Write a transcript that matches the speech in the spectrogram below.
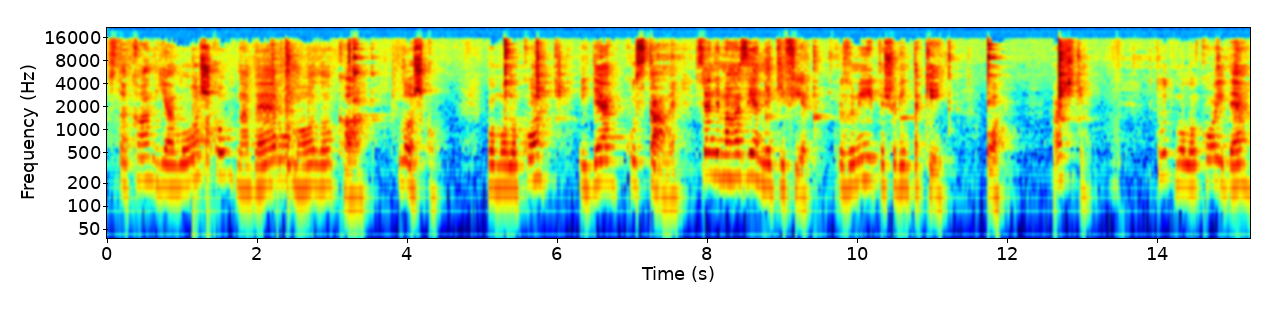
Стакан я ложку наберу молока. Ложку. бо молоко йде кусками. Це не магазинний кефір. Розумієте, що він такий. О, бачите? Тут молоко йде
